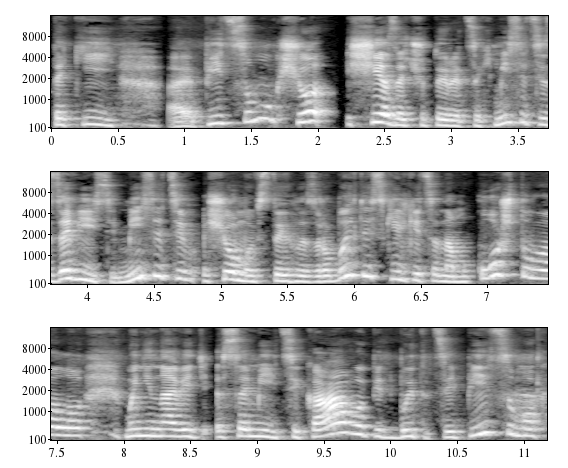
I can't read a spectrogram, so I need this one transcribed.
такий е, підсумок, що ще за 4 цих місяці, за 8 місяців, що ми встигли зробити, скільки це нам коштувало. Мені навіть самій цікаво підбити цей підсумок,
